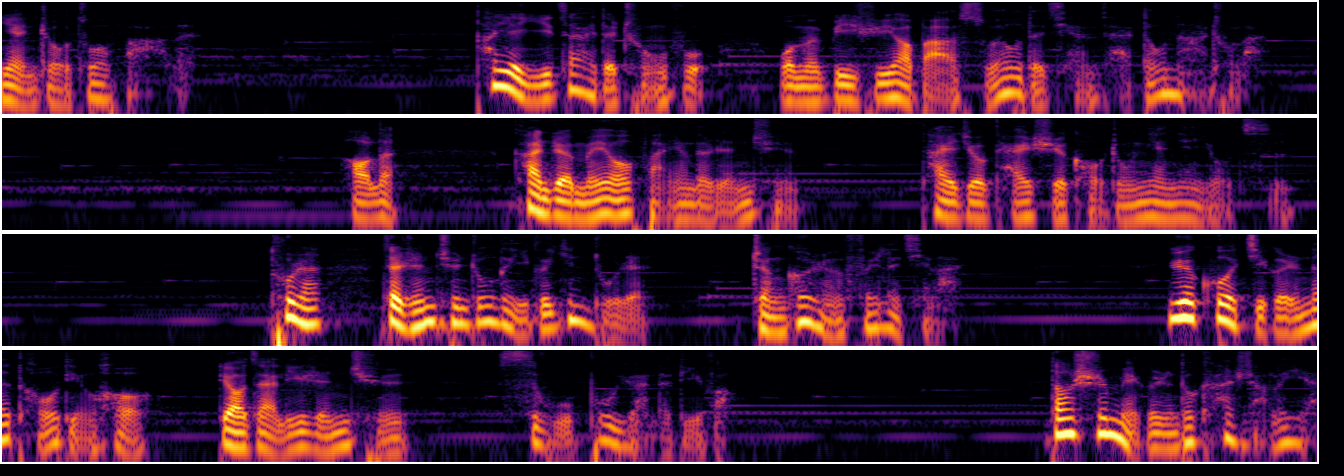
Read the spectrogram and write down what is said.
念咒做法了。”他也一再的重复：“我们必须要把所有的钱财都拿出来。”好了，看着没有反应的人群，他也就开始口中念念有词。突然，在人群中的一个印度人，整个人飞了起来，越过几个人的头顶后，掉在离人群。四五步远的地方。当时每个人都看傻了眼。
